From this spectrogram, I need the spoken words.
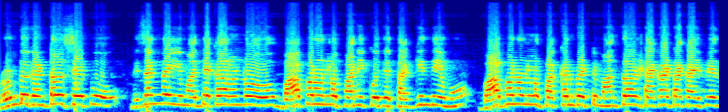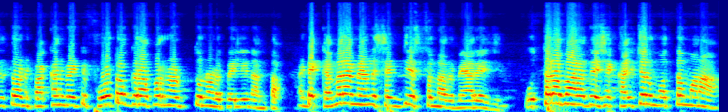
రెండు గంటల సేపు నిజంగా ఈ మధ్య కాలంలో బాపనంలో పని కొద్దిగా తగ్గిందేమో. బాపనంలో పక్కన పెట్టి మంత్రాలు టకాటక అయిపోయేదితో పక్కన పెట్టి ఫోటోగ్రాఫర్ నడుపుతున్నాడు పెళ్ళినంతా అంటే కెమెరామెన్లు సెట్ చేస్తున్నారు మ్యారేజ్ ఉత్తర భారతదేశ కల్చర్ మొత్తం మన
